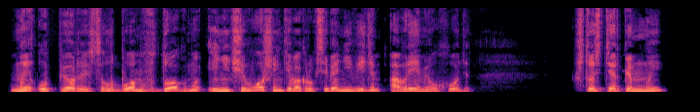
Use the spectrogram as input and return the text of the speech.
Мы уперлись лбом в догму и ничегошеньки вокруг себя не видим, а время уходит. Что стерпим мы,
